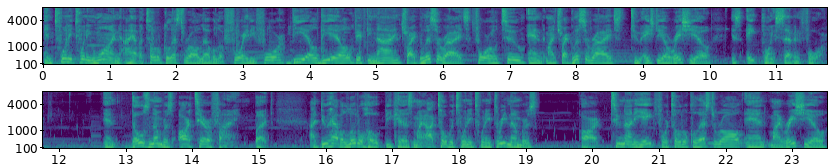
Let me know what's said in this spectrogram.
In 2021, I have a total cholesterol level of 484, VLDL 59, triglycerides 402, and my triglycerides to HDL ratio is 8.74. And those numbers are terrifying, but I do have a little hope because my October 2023 numbers are 298 for total cholesterol and my ratio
